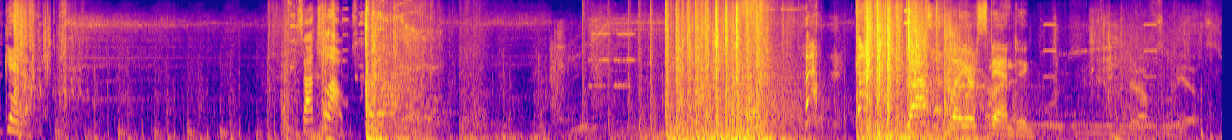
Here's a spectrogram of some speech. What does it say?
get him. Satchel out. Last player standing. Get up somebody else.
